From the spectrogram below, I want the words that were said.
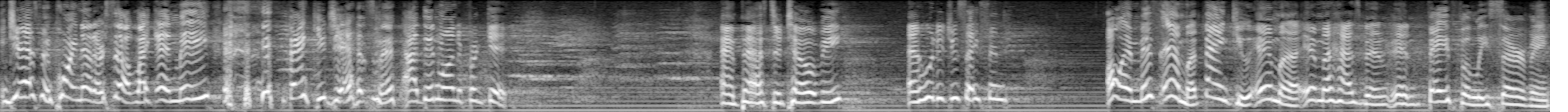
Jasmine pointing at herself, like, and me. thank you, Jasmine. I didn't want to forget. And Pastor Toby. And who did you say, Cindy? Oh, and Miss Emma, thank you. Emma, Emma has been, been faithfully serving.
